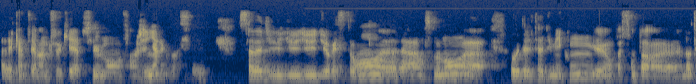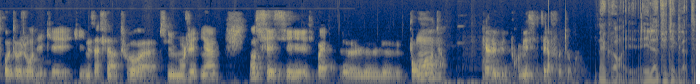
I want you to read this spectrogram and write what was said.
avec un terrain de jeu qui est absolument, enfin génial, quoi. Ça va du, du, restaurant euh, là en ce moment euh, au delta du Mekong, en passant par notre hôte aujourd'hui qui, est- qui nous a fait un tour absolument génial. Non, c'est, ouais, le, le, le- pour moi en tout cas, le but premier c'était la photo. D'accord. Et, et là, tu t'éclates.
